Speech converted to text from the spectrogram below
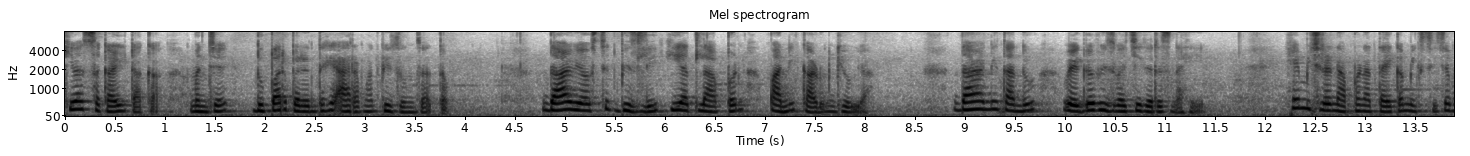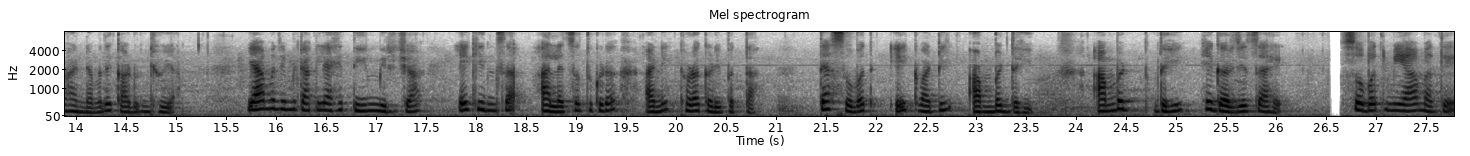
किंवा सकाळी टाका म्हणजे दुपारपर्यंत हे आरामात भिजून जातं. डाळ व्यवस्थित भिजली की यातलं आपण पाणी काढून घेऊया. डाळ आणि तांदूळ वेगळं भिजवायची गरज नाही. हे मिश्रण आपण आता एका मिक्सीच्या भांड्यामध्ये काढून घेऊया. यामध्ये मी टाकले आहे तीन मिरच्या एक इंच आल्याचं तुकडं आणि थोडा कढीपत्ता. त्यासोबत एक वाटी आंबट दही. आंबट दही हे गरजेचं आहे. सोबत मी यामध्ये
